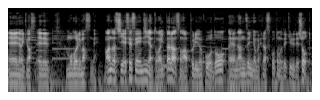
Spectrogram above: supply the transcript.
えー、ではいきます。えー、戻りますね。まずは CSS エンジニアとかいたら、そのアプリのコードを、え、何千行も減らすこともできるでしょうと。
